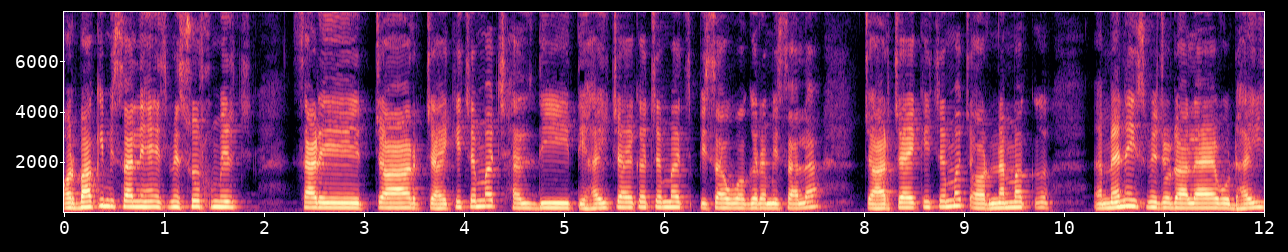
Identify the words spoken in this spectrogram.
और बाकी मिसालें हैं, इसमें सुरख मिर्च, साढ़े चार चाय के चम्मच, हल्दी तिहाई चाय का चम्मच, पिसा हुआ गरम मसाला चार चाय के चम्मच और नमक। मैंने इसमें जो डाला है वो ढाई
